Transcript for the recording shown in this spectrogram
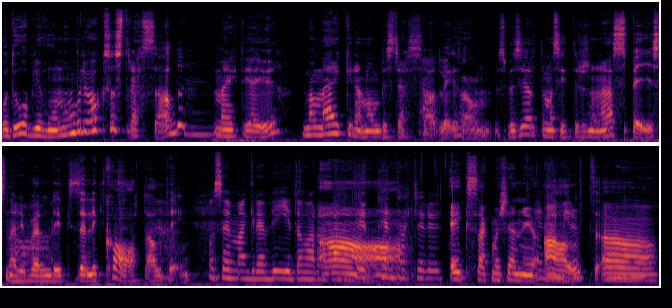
Och då blev hon, hon blev också stressad märkte jag ju. Man märker när någon blir stressad liksom. Speciellt när man sitter i sådana här space när det är Ja, väldigt exakt. delikat allting. Och så är man gravid och har alla Ah, te- tentakler ute. Exakt, man känner ju Ännu allt. Ja,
